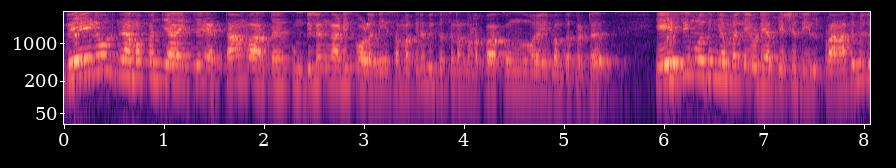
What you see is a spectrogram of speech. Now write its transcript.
Velur ഗ്രാമപഞ്ചായത്ത് എട്ടാം വാർഡ് കുണ്ടിലങ്ങാടി കോളനി സമഗ്ര വികസനം നടപ്പാക്കുന്നതുമായി ബന്ധപ്പെട്ട് A C Moideen M L എയുടെ അധ്യക്ഷതയിൽ പ്രാഥമിക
